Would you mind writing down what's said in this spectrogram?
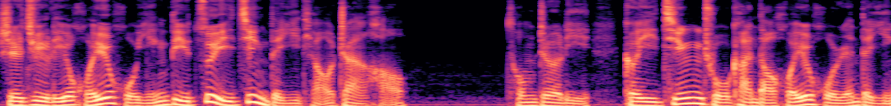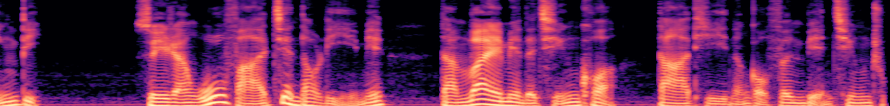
是距离回虎营地最近的一条战壕，从这里可以清楚看到回虎人的营地。虽然无法见到里面，但外面的情况大体能够分辨清楚。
